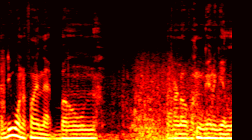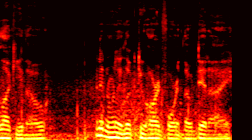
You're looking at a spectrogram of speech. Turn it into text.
I do want to find that bone. I don't know if I'm going to get lucky, though. I didn't really look too hard for it, though, did I?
